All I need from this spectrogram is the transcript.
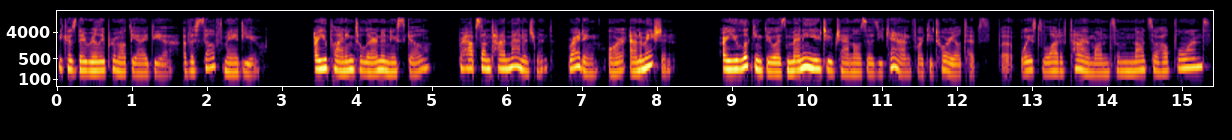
because they really promote the idea of a self-made you. Are you planning to learn a new skill? Perhaps on time management, writing, or animation? Are you looking through as many YouTube channels as you can for tutorial tips, but waste a lot of time on some not so helpful ones?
